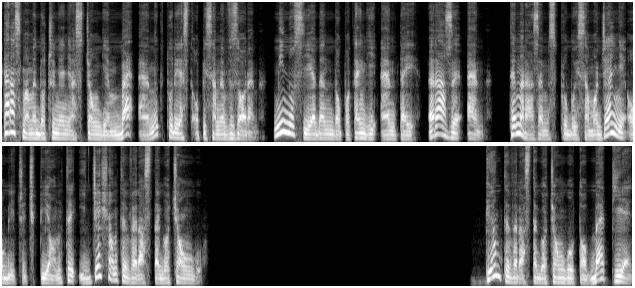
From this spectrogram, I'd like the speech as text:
Teraz mamy do czynienia z ciągiem Bn, który jest opisany wzorem minus 1 do potęgi n tej razy n. Tym razem spróbuj samodzielnie obliczyć piąty i dziesiąty wyraz tego ciągu. Piąty wyraz tego ciągu to B5.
